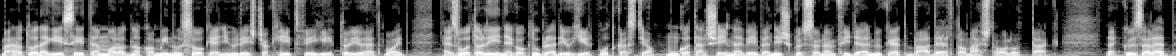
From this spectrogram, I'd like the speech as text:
várhatóan egész héten maradnak a mínuszok, enyhülés csak hétvégétől jöhet majd. Ez volt a lényeg a Klubrádió hírpodcastja. Munkatársaim nevében is köszönöm figyelmüket, Báder Tamást hallották. Legközelebb,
